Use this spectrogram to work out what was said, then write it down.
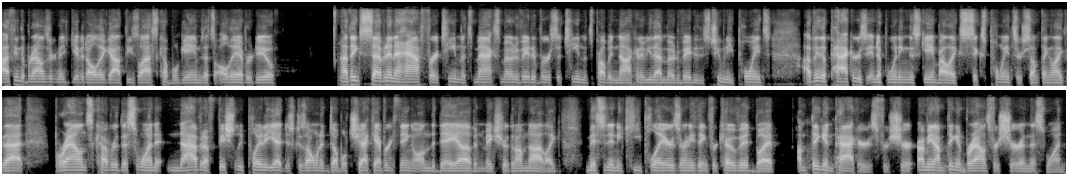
I think the Browns are going to give it all they got these last couple games. That's all they ever do. I think seven and a half for a team that's max motivated versus a team that's probably not going to be that motivated is too many points. I think the Packers end up winning this game by like six points or something like that. Browns covered this one. I haven't officially played it yet just because I want to double check everything on the day of and make sure that I'm not like missing any key players or anything for COVID. But I'm thinking Packers for sure. I mean, I'm thinking Browns for sure in this one.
